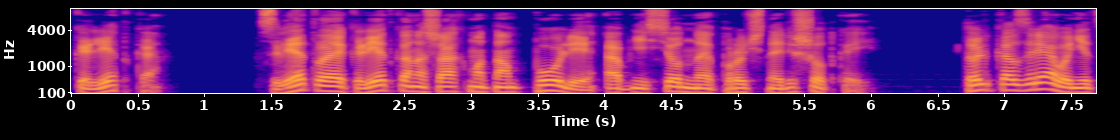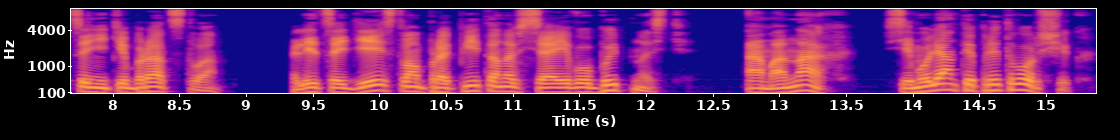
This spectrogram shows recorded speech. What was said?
клетка. Светлая клетка на шахматном поле, обнесенная прочной решеткой. Только зря вы не цените братство. Лицедейством пропитана вся его бытность. А монах Симулянт и притворщик.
